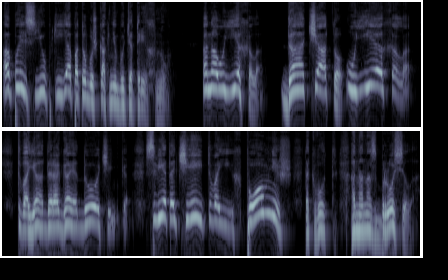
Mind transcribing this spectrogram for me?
а пыль с юбки я потом уж как-нибудь отряхну. Она уехала. Да, Чато, уехала. Твоя дорогая доченька, свет очей твоих, помнишь? Так вот, она нас бросила,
